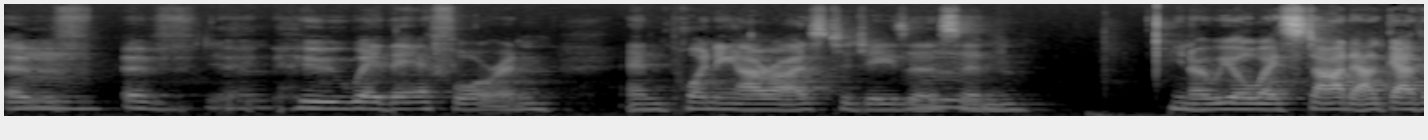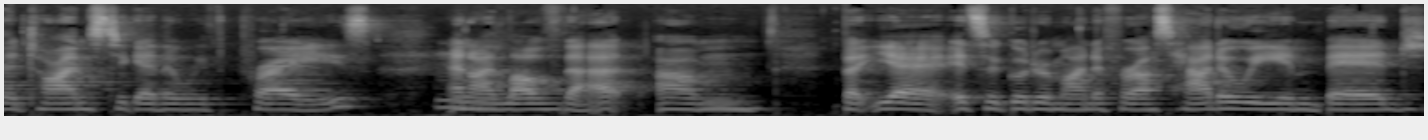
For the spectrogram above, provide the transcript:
of of Yeah. who we're there for and and pointing our eyes to Jesus. And you know we always start our gathered times together with praise. And I love that. Um, but yeah it's a good reminder for us. How do we embed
